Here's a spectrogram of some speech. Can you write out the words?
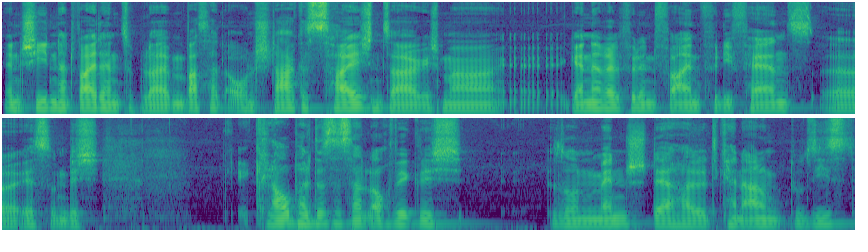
entschieden hat, weiterhin zu bleiben, was halt auch ein starkes Zeichen, sage ich mal, äh, generell für den Verein, für die Fans äh, ist. Und ich glaube halt, das ist halt auch wirklich so ein Mensch, der halt, keine Ahnung, du siehst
